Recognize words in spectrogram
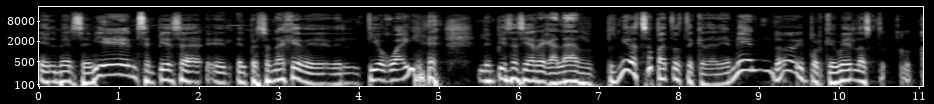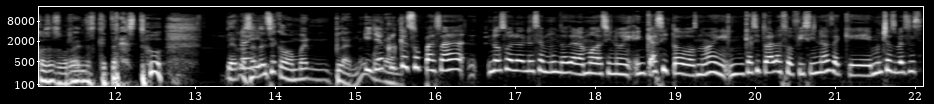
el verse bien, se empieza, el, el personaje de- del tío guay le empieza así a regalar, pues mira, estos zapatos te quedarían bien, ¿no? Y porque ve las cosas horrendas que traes tú. Pero No, lo dice como en buen plan, ¿no? Y yo creo onda. que eso pasa no solo en ese mundo de la moda, sino en, en casi todos, ¿no? En, en casi todas las oficinas, de que muchas veces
